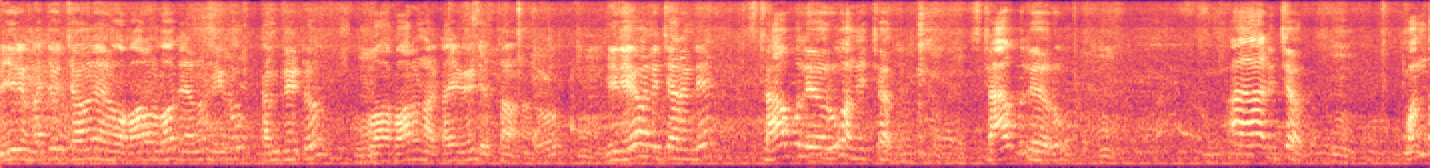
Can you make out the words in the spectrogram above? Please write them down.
మీరు మధ్య వచ్చాము నేను ఒక వారంలో నేను మీకు కంప్లీట్ ఒక వారం నాకు టైం ఏంటి ఇస్తా ఉన్నారు మీరు ఏమని ఇచ్చారంటే స్టాఫ్ లేరు అని ఇచ్చారు. స్టాఫ్ లేరు అని ఇచ్చారు. కొంత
